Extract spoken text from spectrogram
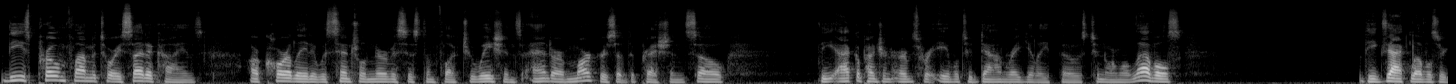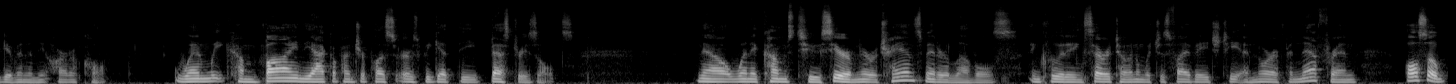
these pro inflammatory cytokines are correlated with central nervous system fluctuations and are markers of depression. So the acupuncture and herbs were able to downregulate those to normal levels. The exact levels are given in the article. When we combine the acupuncture plus herbs, we get the best results. Now, when it comes to serum neurotransmitter levels, including serotonin, which is 5-HT, and norepinephrine, also,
